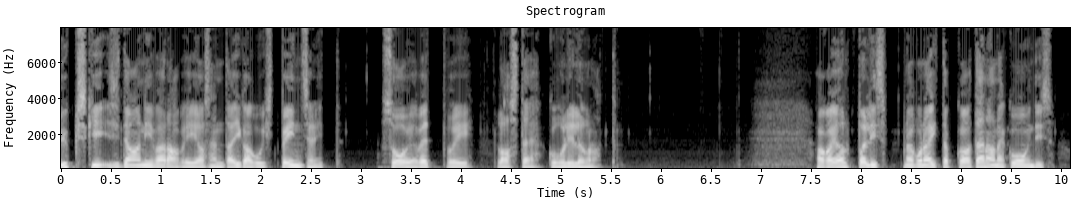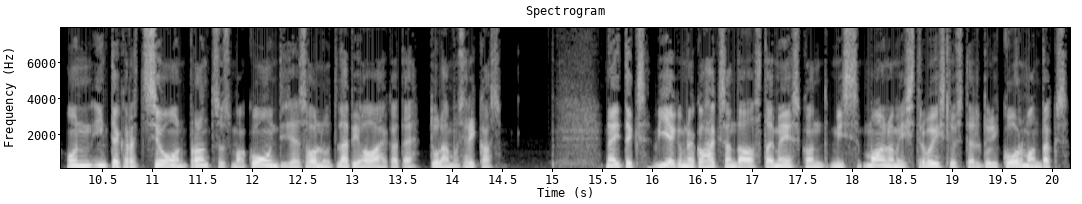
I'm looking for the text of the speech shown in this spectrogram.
ükski Zidani värav ei asenda igakuist pensionit, sooja vett või laste koolilõunat. Aga jalgpallis, nagu näitab ka tänane koondis, on integratsioon Prantsusmaa koondises olnud läbi aegade tulemusrikas. näiteks viiekümne kaheksanda aasta meeskond, mis maailmameistrivõistlustel tuli kolmandaks,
